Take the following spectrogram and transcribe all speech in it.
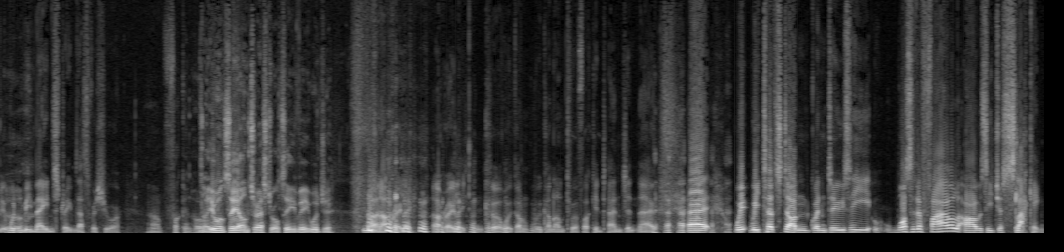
It wouldn't be mainstream, that's for sure. I fucking hope. No, you won't see it on terrestrial TV, would you? No, not really, not really. Cool, we've gone we've gone on to a fucking tangent now. Uh, we we touched on Guendouzi. Was it a foul or was he just slacking?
